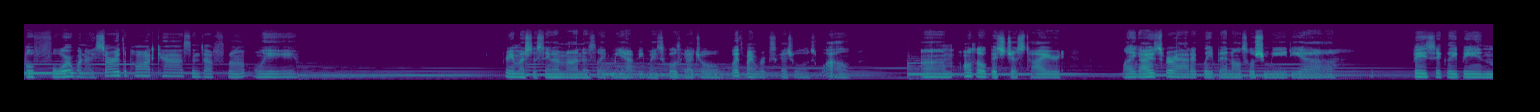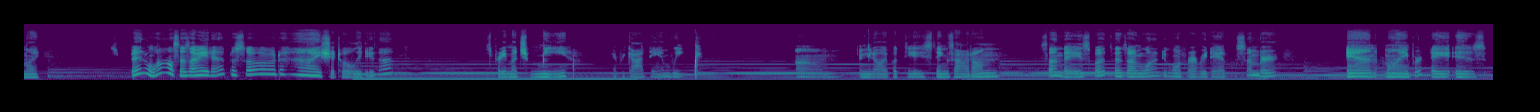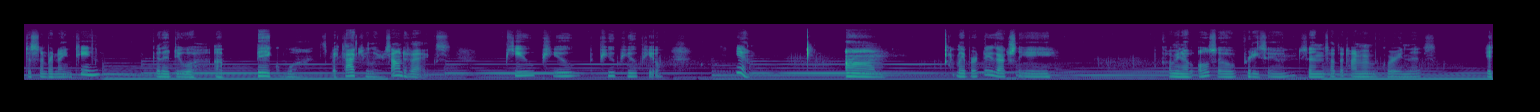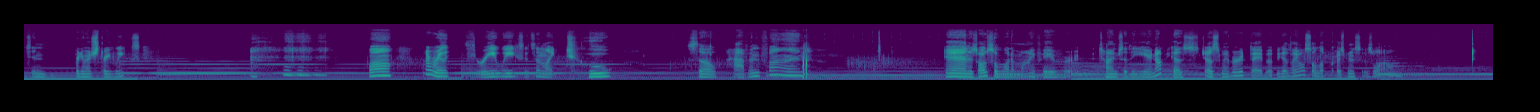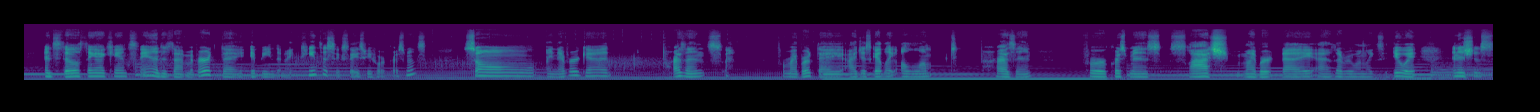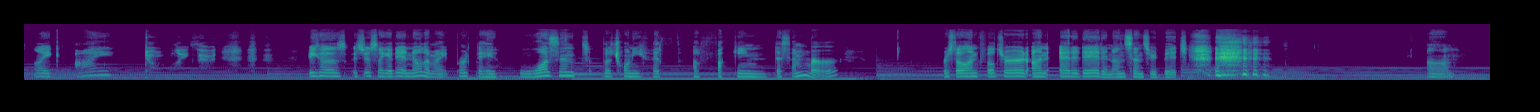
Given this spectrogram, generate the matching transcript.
before when I started the podcast and definitely pretty much the same amount as like me having my school schedule with my work schedule as well. Um, also, a bitch, just tired. Like I've sporadically been on social media, basically being like, it's been a while since I made an episode. I should totally do that. It's pretty much me every goddamn week. Um, you know, I put these things out on Sundays, but since I want to do one for every day of December, and my birthday is December 19th. Gonna do a, a big one. Spectacular sound effects. Pew, pew, pew, pew, pew. Yeah. Um, my birthday is actually coming up also pretty soon, since at the time I'm recording this, it's in pretty much three weeks. well, not really three weeks, it's in like two so, having fun. And it's also one of my favorite times of the year, not because just my birthday, but because I also love Christmas as well. And still, a thing I can't stand is that my birthday, it being the 19th, is six days before Christmas. So, I never get presents for my birthday. I just get like a lumped present for Christmas slash my birthday, as everyone likes to do it. And it's just like, I don't like that. because it's just like I didn't know that my birthday wasn't the 25th of fucking December. We're still unfiltered, unedited, and uncensored, bitch. um,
